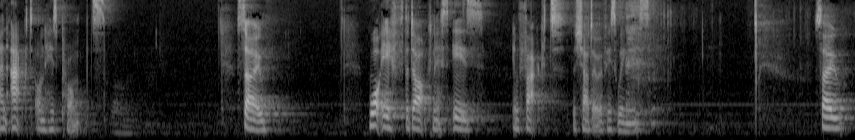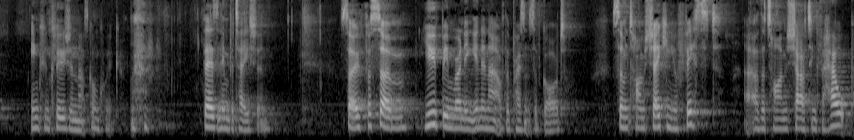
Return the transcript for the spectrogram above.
and act on His prompts. So, what if the darkness is, in fact, the shadow of his wings? So, in conclusion, that's gone quick. There's an invitation. So, for some, you've been running in and out of the presence of God, sometimes shaking your fist, at other times shouting for help,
